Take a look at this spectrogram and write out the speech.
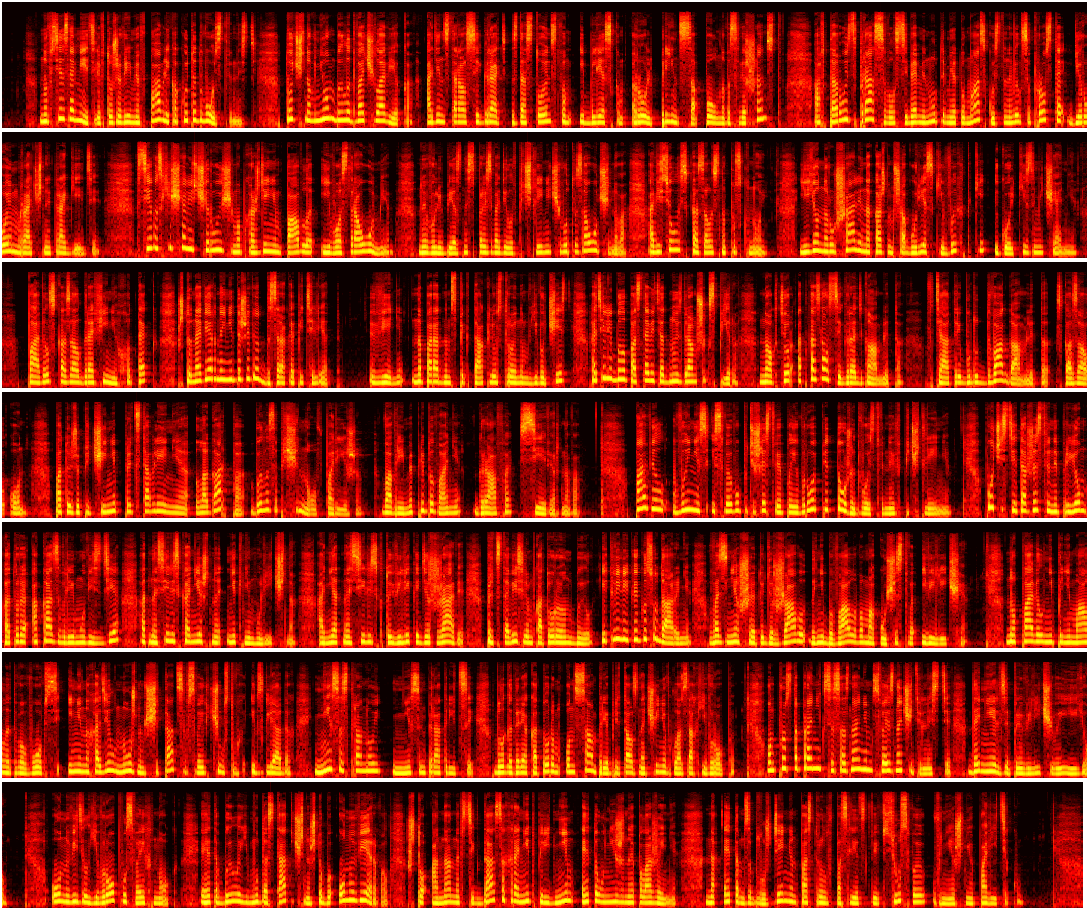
Но все заметили в то же время в Павле какую-то двойственность. Точно в нем было два человека. Один старался играть с достоинством и блеском роль принца полного совершенства, а второй сбрасывал с себя минутами эту маску и становился просто героем мрачной трагедии. Все восхищались чарующим обхождением Павла и его остроумием, но его любезность производила впечатление чего-то заученного, а веселость казалась напускной. Ее нарушали на каждом шагу резкие выходки и горькие замечания. Павел сказал графине Хотек, что, наверное, не доживет до 45 лет. В Вене на парадном спектакле, устроенном в его честь, хотели было поставить одну из драм Шекспира, но актер отказался играть Гамлета. «В театре будут два Гамлета», — сказал он. По той же причине представление Лагарпа было запрещено в Париже во время пребывания графа Северного. Павел вынес из своего путешествия по Европе тоже двойственное впечатление. Почести и торжественный прием, которые оказывали ему везде, относились, конечно, не к нему лично. Они относились к той великой державе, представителем которой он был, и к великой государыне, вознесшей эту державу до небывалого могущества и величия. Но Павел не понимал этого вовсе и не находил нужным считаться в своих чувствах и взглядах ни со страной, ни с императрицей, благодаря которым он сам приобретал значение в глазах Европы. Он просто проникся сознанием своей значительности, да нельзя преувеличивая ее. Он увидел Европу у своих ног, и это было ему достаточно, чтобы он уверовал, что она навсегда сохранит перед ним это униженное положение. На этом заблуждении он построил впоследствии всю свою внешнюю политику.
